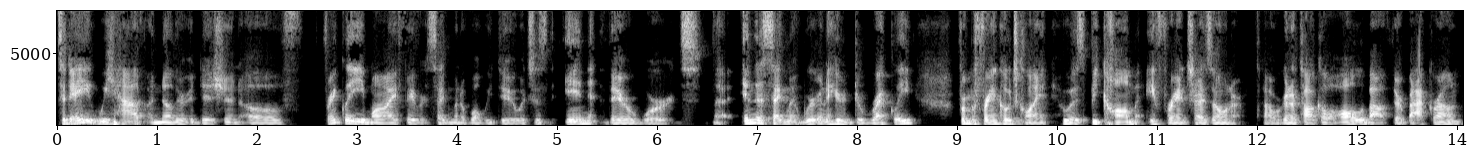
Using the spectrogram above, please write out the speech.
Today, we have another edition of, frankly, my favorite segment of what we do, which is In Their Words. In this segment, we're going to hear directly from a Fran Coach client who has become a franchise owner. Uh, we're going to talk all about their background,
